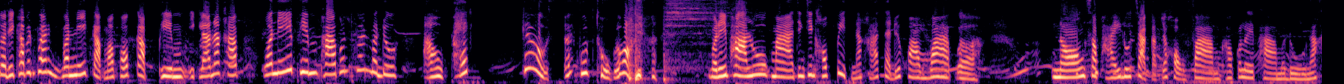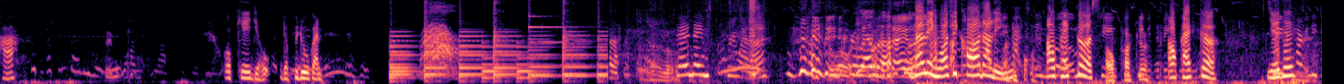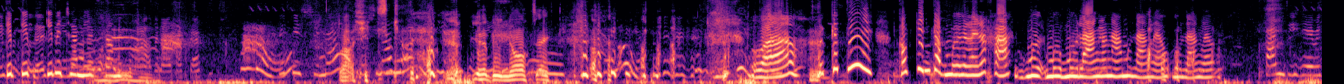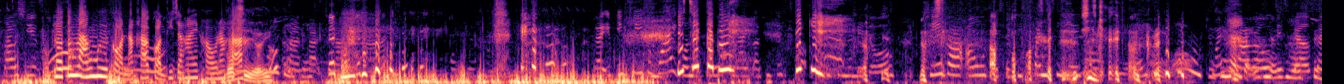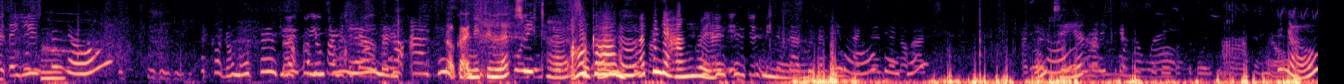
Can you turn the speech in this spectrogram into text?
สวัสดีครับเพื่อนๆ วันนี้กลับมาพบกับพิมพ์อีกแล้วนะครับ วันนี้พิมพ์พาเพื่อนๆมาดูเอาเพกเกิลส์เอ้ยพูดถูกหรือเปล่าเนี่ยวันนี้พาลูกมาจริง ๆเขาปิดนะคะ แต่ด้วยความว่าเออน้องสะพ้ยรู้จักกับเจ้าของฟาร์มเขาก็เลยพามาดูนะคะ โอเคเดี๋ยวเดี๋ยวไปดูกัน Her name's Cruella. Cruella. So ดาริงวอสิคอดาริงเอาแพ็กเกอร์ Alpaca. เอาแพ็กเกอร์เย้เย้ give give give it to me some out of an alpaca. This is Chanel. Right, she's You're being naughty. ว้าวกะตี้เขากินกับมือเลยนะคะ มือมือมือล้างแล้วนะ มือล้างแล้ว มือล้างแล้ว Sandy here as well. She is เราต้องล้างมือก่อนนะคะ ก่อนที่จะให้เขานะคะ What's he eating? She's just stopped sticky. in the middle. She is our oldest, so she's 20 years She's getting hungry. 20 our oldest girl. So they use. No. I've got no more food. So what you'll find with the girls, they're not as. not got anything left, sweetheart. Oh God I think they're hungry And it's just because they're empty pregnant, they're not as. as Oh dear. managed to get some sniggles off the boys as well. Hello.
